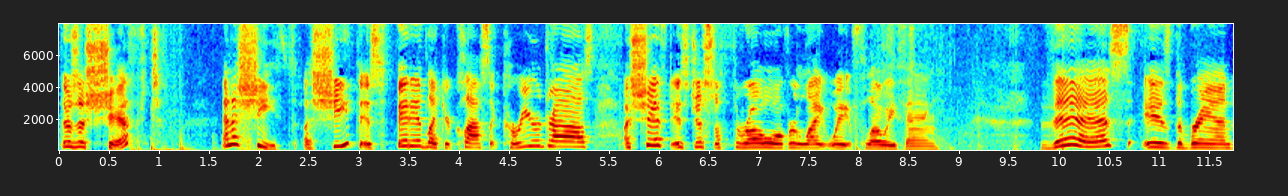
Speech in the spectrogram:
There's a shift and a sheath. A sheath is fitted like your classic career dress. A shift is just a throw over lightweight flowy thing. This is the brand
